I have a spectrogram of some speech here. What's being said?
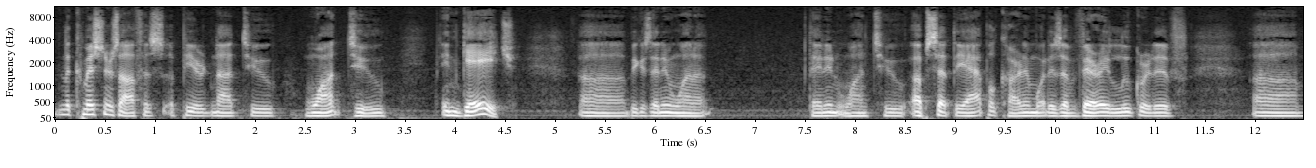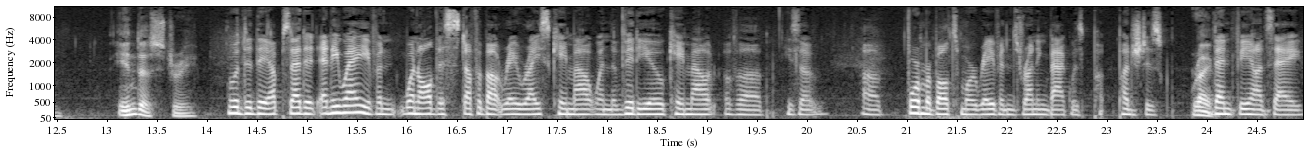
the commissioner's office appeared not to want to engage uh, because they didn't want to. They didn't want to upset the apple cart in what is a very lucrative um, industry. Well, did they upset it anyway? Even when all this stuff about Ray Rice came out, when the video came out of a he's a, a former Baltimore Ravens running back was pu- punched his right. then fiance.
